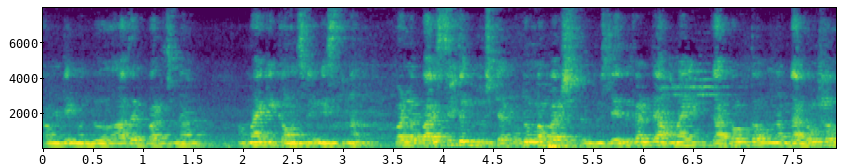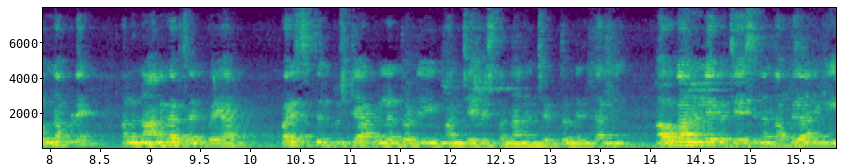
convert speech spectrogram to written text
కమిటీ ముందు హాజరుపరిచినారు. అమ్మాయికి కౌన్సిలింగ్ ఇస్తున్నాం. వాళ్ళ పరిస్థితుల దృష్ట్యా కుటుంబ పరిస్థితుల దృష్ట్యా ఎందుకంటే అమ్మాయి గర్భంతో ఉన్న గర్భంలో ఉన్నప్పుడే వాళ్ళ నాన్నగారు చనిపోయారు పరిస్థితుల దృష్ట్యా పిల్లలతోటి పని చేపిస్తున్నానని చెప్తుంది దాన్ని అవగాహన లేక చేసిన తప్పిదానికి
